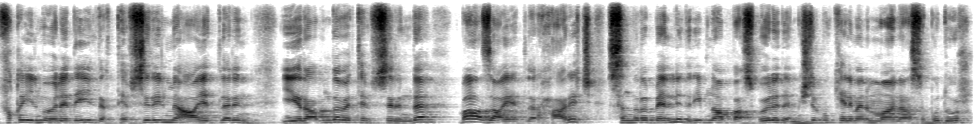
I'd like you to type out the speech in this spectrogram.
Fıkıh ilmi öyle değildir. Tefsir ilmi ayetlerin irabında ve tefsirinde bazı ayetler hariç sınırı bellidir. İbn Abbas böyle demiştir. Bu kelimenin manası budur.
